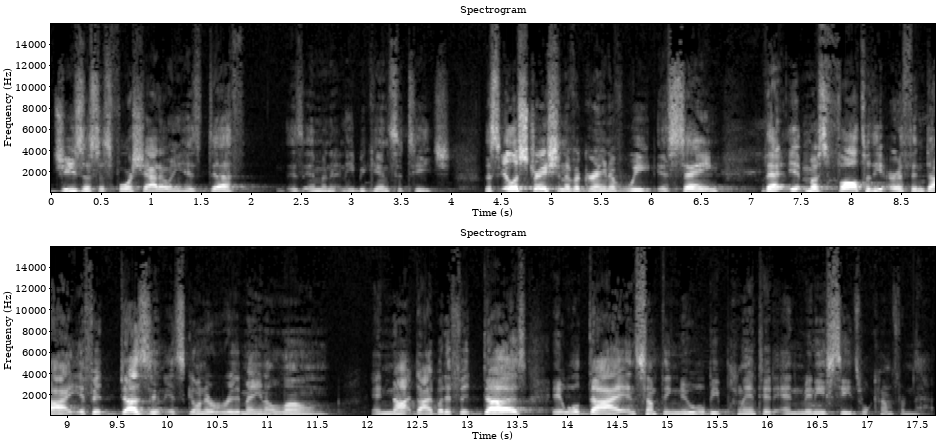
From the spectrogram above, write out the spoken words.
Jesus is foreshadowing his death is imminent, and he begins to teach. This illustration of a grain of wheat is saying that it must fall to the earth and die. If it doesn't, it's going to remain alone and not die. But if it does, it will die and something new will be planted and many seeds will come from that.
